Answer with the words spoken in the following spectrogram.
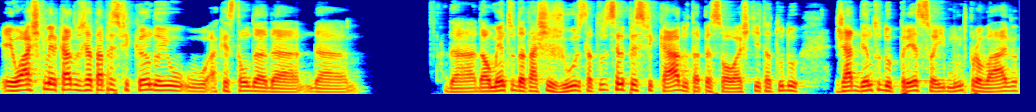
eu acho que o mercado já tá precificando aí o, o, a questão da, da, da da, aumento da taxa de juros, está tudo sendo precificado, tá, pessoal? Acho que está tudo já dentro do preço aí, muito provável.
